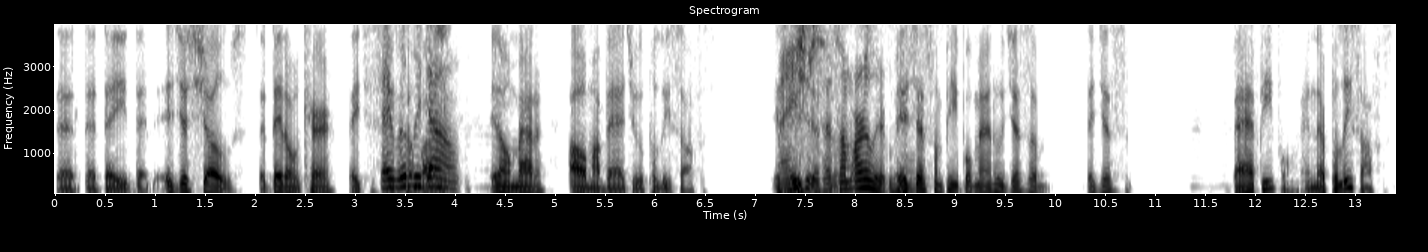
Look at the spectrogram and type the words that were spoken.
That that they that it just shows that they don't care. They just They really somebody, don't. It don't matter. Oh my bad, you a police officer. It's, Man, you should have just said a- something earlier, man. It's just some people, man, who just uh, they just bad people, and they're police officers.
